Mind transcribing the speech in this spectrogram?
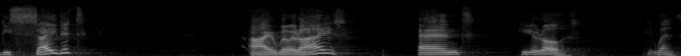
decided, I will arise, and he arose. He went.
